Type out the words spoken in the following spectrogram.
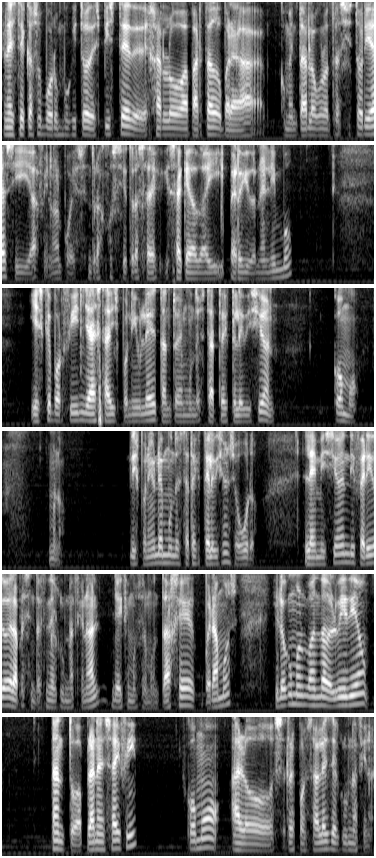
En este caso por un poquito de despiste de dejarlo apartado para comentarlo con otras historias y al final pues entre unas cosas y otras se ha quedado ahí perdido en el limbo. Y es que por fin ya está disponible tanto en Mundo Star Trek Televisión como, bueno, disponible en Mundo Star Trek Televisión seguro. La emisión en diferido de la presentación del Club Nacional, ya hicimos el montaje, recuperamos, y luego hemos mandado el vídeo tanto a Planet Sci-Fi como a los responsables del Club Nacional,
